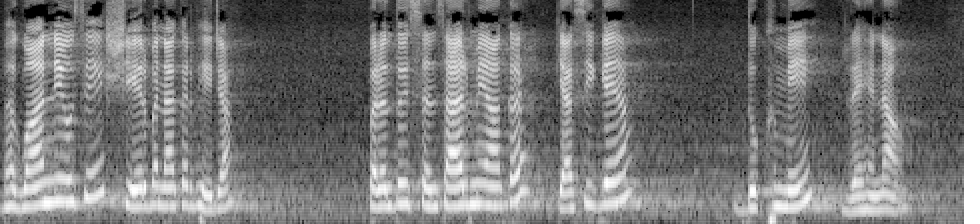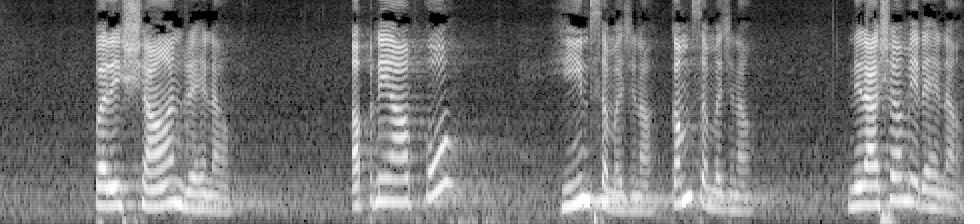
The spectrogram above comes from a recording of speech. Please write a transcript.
भगवान ने उसे शेर बनाकर भेजा, परंतु इस संसार में आकर क्या सीख गया? दुख में रहना, परेशान रहना, अपने आप को हीन समझना, कम समझना, निराशा में रहना,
